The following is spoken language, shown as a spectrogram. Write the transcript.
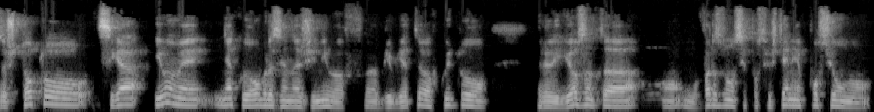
Защото сега имаме някои образи на жени в Библията, в които религиозната обвързаност и посвещение е по-силно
